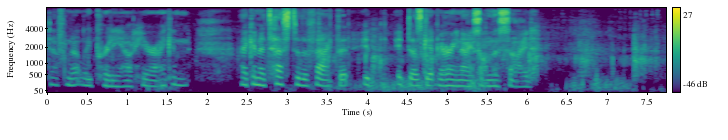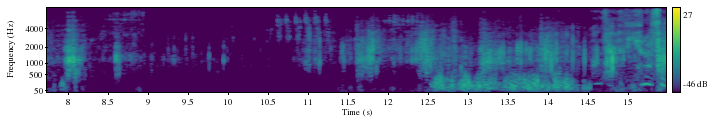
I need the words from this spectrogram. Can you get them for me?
definitely pretty out here. I can I can attest to the fact that it, it does get very nice on this side. Oh, they're beautiful.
